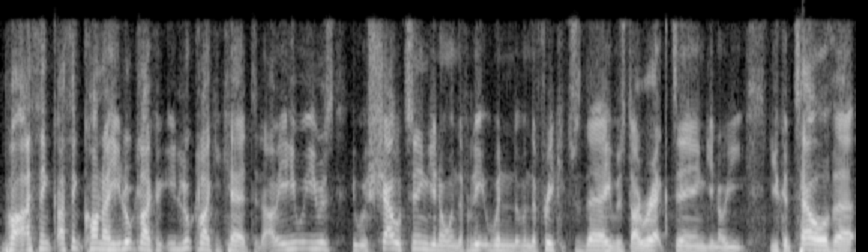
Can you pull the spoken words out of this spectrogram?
but I think I think Conor he looked like he looked like he cared today. I mean he, he was he was shouting, you know, when the when when the free kicks was there, he was directing. You know, he, you could tell that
